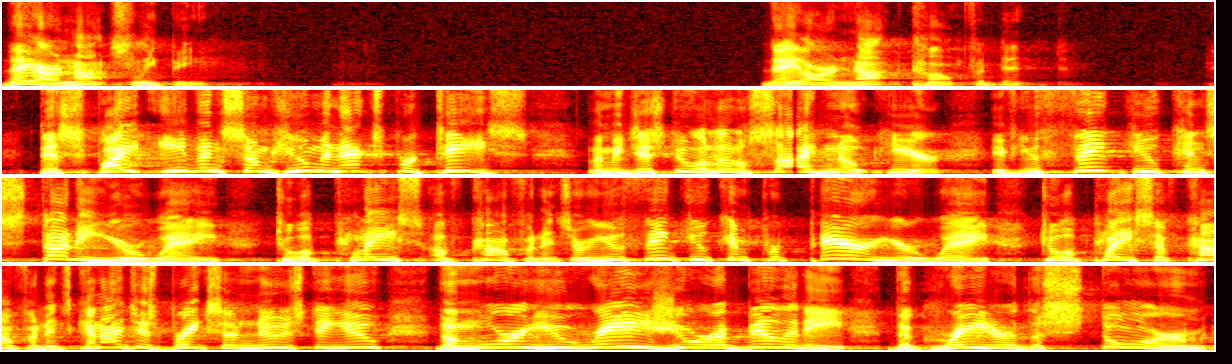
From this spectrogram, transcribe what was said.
They are not sleeping. They are not confident. Despite even some human expertise, let me just do a little side note here. If you think you can study your way to a place of confidence, or you think you can prepare your way to a place of confidence, can I just break some news to you? The more you raise your ability, the greater the storm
